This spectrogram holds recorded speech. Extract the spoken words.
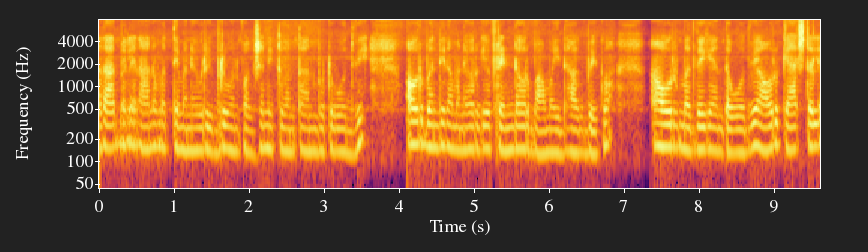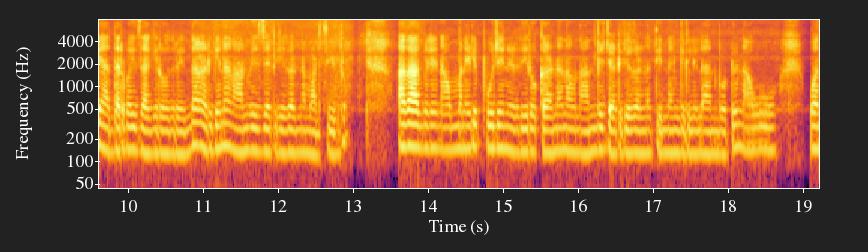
ಅದಾದಮೇಲೆ ನಾನು ಮತ್ತು ಮನೆಯವರು ಇಬ್ಬರು ಒಂದು ಫಂಕ್ಷನ್ ಇತ್ತು ಅಂತ ಅಂದ್ಬಿಟ್ಟು ಹೋದ್ವಿ. ಅವ್ರು ಬಂದು ನಮ್ಮ ಮನೆಯವ್ರಿಗೆ ಫ್ರೆಂಡ್ ಅವ್ರ ಬಾಮ ಇದಾಗಬೇಕು. ಅವ್ರ ಮದುವೆಗೆ ಅಂತ ಹೋದ್ವಿ. ಅವರು ಕ್ಯಾಸ್ಟಲ್ಲಿ ಅದರ್ವೈಸ್ ಆಗಿರೋದ್ರಿಂದ ಅಡುಗೆನ ನಾನ್ ವೆಜ್ ಅಡುಗೆಗಳನ್ನ ಮಾಡಿಸಿದ್ರು. ಅದಾದಮೇಲೆ ನಮ್ಮ ಮನೇಲಿ ಪೂಜೆ ನಡೆದಿರೋ ಕಾರಣ ನಾವು ನಾನ್ ವೆಜ್ ಅಡುಗೆಗಳನ್ನ ತಿನ್ನಂಗಿರಲಿಲ್ಲ ಅಂದ್ಬಿಟ್ಟು ನಾವು ಒಂದು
